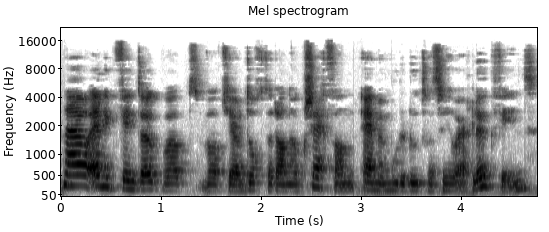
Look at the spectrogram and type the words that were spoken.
Nou, en ik vind ook wat, wat jouw dochter dan ook zegt van... en mijn moeder doet wat ze heel erg leuk vindt.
